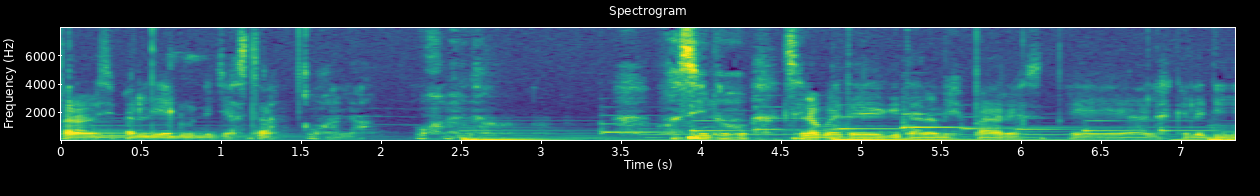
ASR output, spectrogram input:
para ver si para el día lunes ya está. Ojalá, ojalá. O si no, se lo voy a tener que quitar a mis padres, eh, a las que les di.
